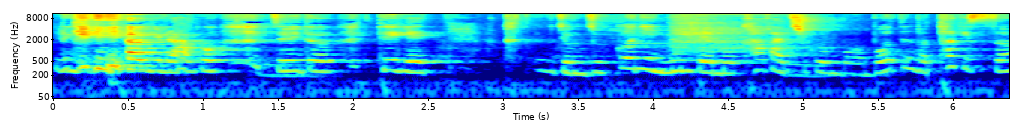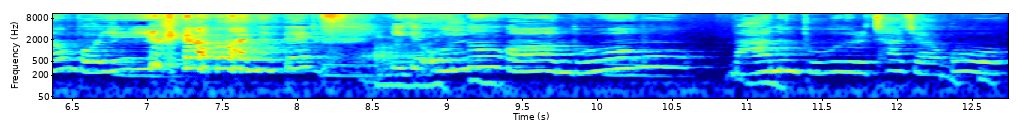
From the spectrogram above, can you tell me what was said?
이렇게 이야기를 하고 저희도 되게 정주권이 있는데 뭐 가가지고 뭐 뭐든 못하겠어. 뭐 이렇게 하고 왔는데 아, 이게 언어가 너무 많은 부분을 차지하고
